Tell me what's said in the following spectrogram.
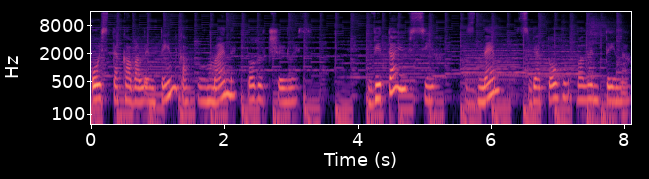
Ось така Валентинка в мене получилась. Вітаю всіх з Днем Святого Валентина.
